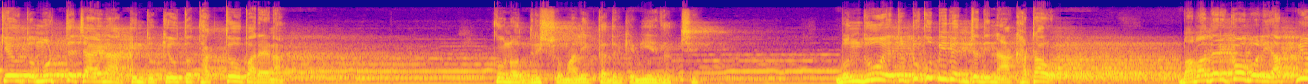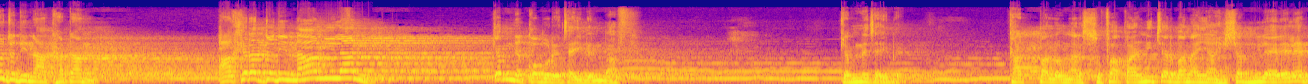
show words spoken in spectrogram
কেউ তো মরতে চায় না, কিন্তু কেউ তো থাকতেও পারে না। কোন অদৃশ্য মালিক তাদেরকে নিয়ে যাচ্ছে। বন্ধু, এতটুকু বিবেক যদি না খাটাও, বাবাদেরকেও বলি, আপনিও যদি না খাটান, আখেরাত যদি না মিলান, কেমনে কবরে যাইবেন বাপ? কেমনে যাইবেন খাট পালং আর সোফা ফার্নিচার বানাইয়া হিসাব মিলাই এলেন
